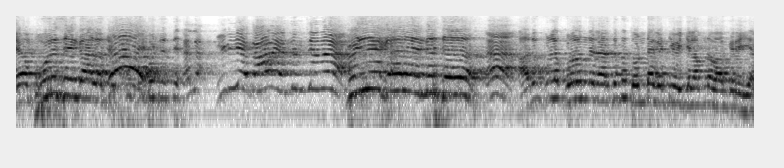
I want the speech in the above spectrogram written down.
என் புருஷன் கால விடிய காலம் எந்திரிச்சதா விடிய காலம் எந்திரிச்சதும் ஆ. அதுக்குள்ள குழந்தை நேரத்துக்கு தொண்டை கட்டி வைக்கலாம்னு பாக்குறீங்க.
